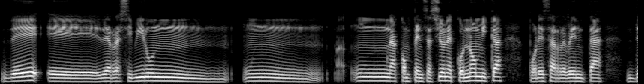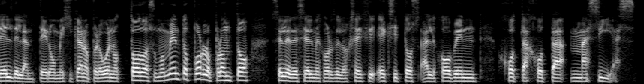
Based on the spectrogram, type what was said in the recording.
de, eh, recibir un, una compensación económica por esa reventa del delantero mexicano. Pero bueno, todo a su momento. Por lo pronto se le desea el mejor de los éxitos al joven JJ Macías.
